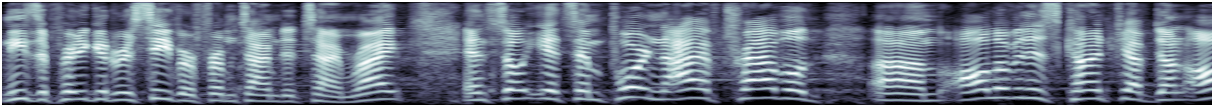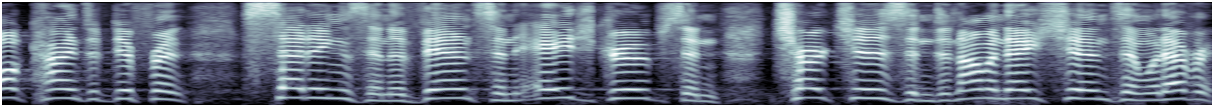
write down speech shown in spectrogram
needs a pretty good receiver from time to time, right? And so it's important. I have traveled um, all over this country, I've done all kinds of different settings and events and age groups and churches and denominations and whatever.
